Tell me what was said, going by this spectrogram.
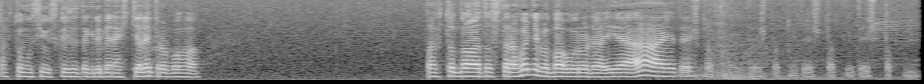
tak to musí usklizit, kdyby nechtěli, pro boha. Tak to byla to teda hodně blbá úroda. Jaj, to je špatný, to je špatný, to je špatný, to je špatný.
